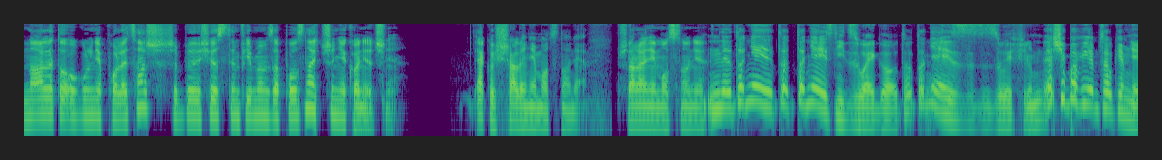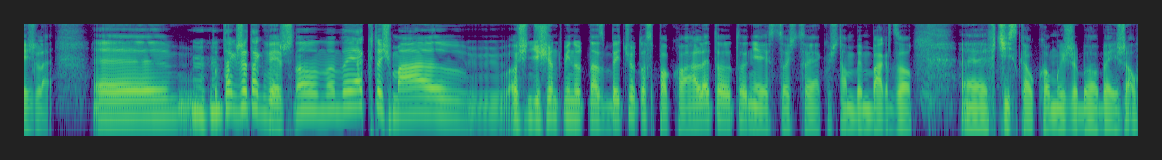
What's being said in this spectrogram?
no ale to ogólnie polecasz, żeby się z tym filmem zapoznać, czy niekoniecznie? Jakoś szalenie mocno nie. Szalenie mocno nie. To nie, to, to nie jest nic złego, to, to nie jest zły film. Ja się bawiłem całkiem nieźle. E, Mhm. Także tak wiesz, no, no, no jak ktoś ma 80 minut na zbyciu, to spoko, ale to, to nie jest coś, co jakoś tam bym bardzo e, wciskał komuś, żeby obejrzał.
